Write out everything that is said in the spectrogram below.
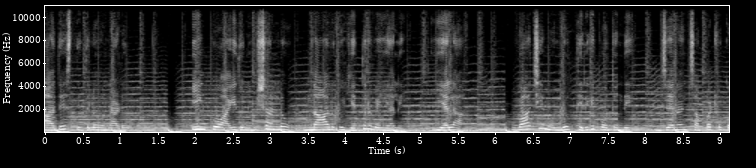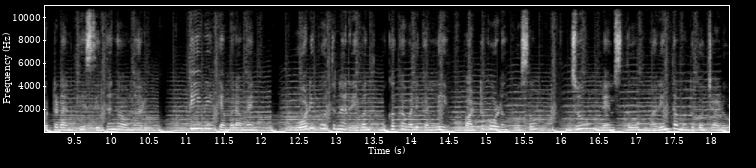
అదే స్థితిలో ఉన్నాడు. ఇంకో ఐదు నిమిషాల్లో నాలుగు ఎత్తులు వేయాలి. ఎలా? వాచి ముళ్ళు తిరిగిపోతుంది. జనం చప్పట్లు కొట్టడానికి సిద్ధంగా ఉన్నారు. టీవీ కెమెరామెన్ ఓడిపోతున్న రేవంత్ ముఖ కవలికల్ని పట్టుకోవడం కోసం జూమ్ లెన్స్తో మరింత ముందుకొచ్చాడు.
